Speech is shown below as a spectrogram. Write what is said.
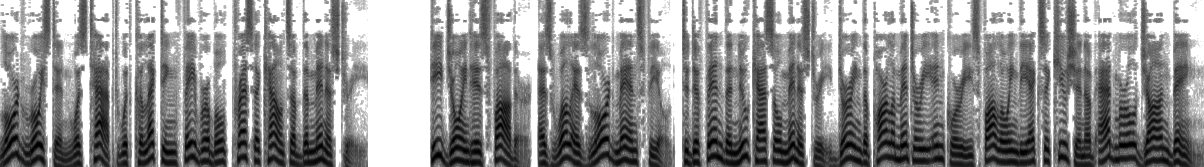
Lord Royston was tapped with collecting favourable press accounts of the ministry. He joined his father, as well as Lord Mansfield, to defend the Newcastle ministry during the parliamentary inquiries following the execution of Admiral John Byng.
